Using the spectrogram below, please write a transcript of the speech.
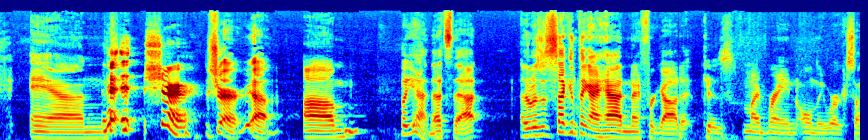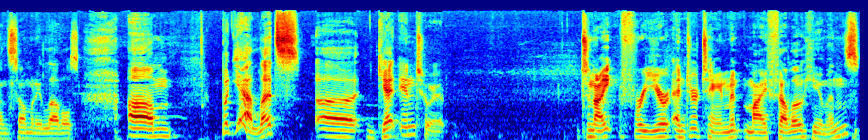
and sure. sure, yeah. Um, but yeah, that's that. There was a second thing I had and I forgot it because my brain only works on so many levels. Um, but yeah, let's uh, get into it. Tonight, for your entertainment, my fellow humans,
